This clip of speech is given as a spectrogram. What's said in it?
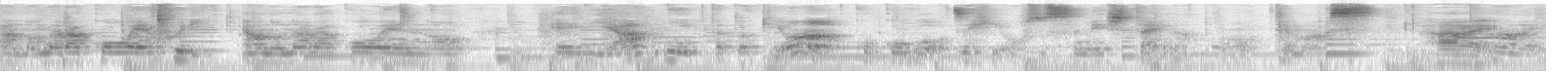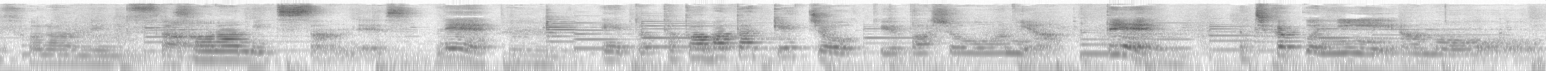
あの奈良公園フリあの奈良公園のエリアに行った時はここをぜひおすすめしたいなと思ってます。はい。はい。空光さん。空光さんですで、うん。えー、と高畑町っていう場所にあって近くにあの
